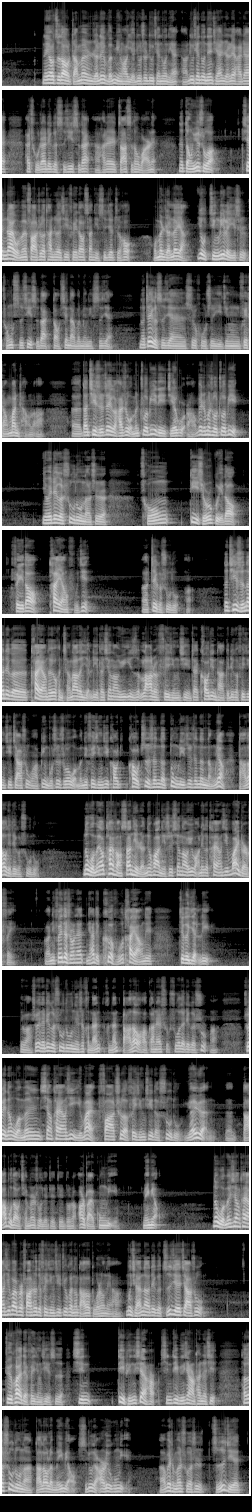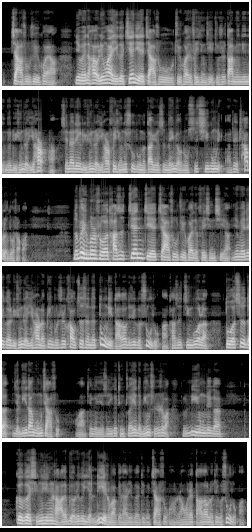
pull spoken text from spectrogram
那要知道，咱们人类文明哈，也就是六千多年啊。六千多年前，人类还在还处在这个石器时代啊，还在砸石头玩呢。那等于说，现在我们发射探测器飞到三体世界之后，我们人类呀又经历了一次从石器时代到现代文明的时间。那这个时间似乎是已经非常漫长了啊，呃，但其实这个还是我们作弊的结果啊。为什么说作弊？因为这个速度呢是从地球轨道飞到太阳附近啊，这个速度啊。那其实呢，这个太阳它有很强大的引力，它相当于一直拉着飞行器在靠近它，给这个飞行器加速啊，并不是说我们的飞行器靠靠自身的动力、自身的能量达到的这个速度。那我们要探访三体人的话，你是相当于往这个太阳系外边飞，啊，你飞的时候呢，你还得克服太阳的这个引力，对吧？所以呢，这个速度呢是很难很难达到哈。刚才所说的这个数啊，所以呢，我们向太阳系以外发射飞行器的速度远远呃达不到前面说的这这多少二百公里每秒。那我们向太阳系外边发射的飞行器最快能达到多少呢？哈，目前呢，这个直接加速最快的飞行器是新。地平线号新地平线号探测器，它的速度呢达到了每秒十六点二六公里，啊，为什么说是直接加速最快啊？因为呢还有另外一个间接加速最快的飞行器，就是大名鼎鼎的旅行者一号啊。现在这个旅行者一号飞行的速度呢，大约是每秒钟十七公里啊，这也差不了多少啊。那为什么说它是间接加速最快的飞行器啊？因为这个旅行者一号呢，并不是靠自身的动力达到的这个速度啊，它是经过了多次的引力弹弓加速。啊，这个也是一个挺专业的名词，是吧？就利用这个各个行星啥的，不有这个引力是吧？给它这个这个加速啊，然后才达到了这个速度啊。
